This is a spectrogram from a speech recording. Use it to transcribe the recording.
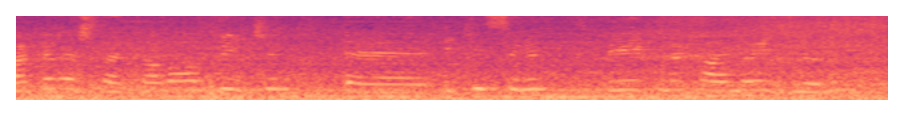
Arkadaşlar kahvaltı için eee ikisinin bir ekmek almaya gidiyorum.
